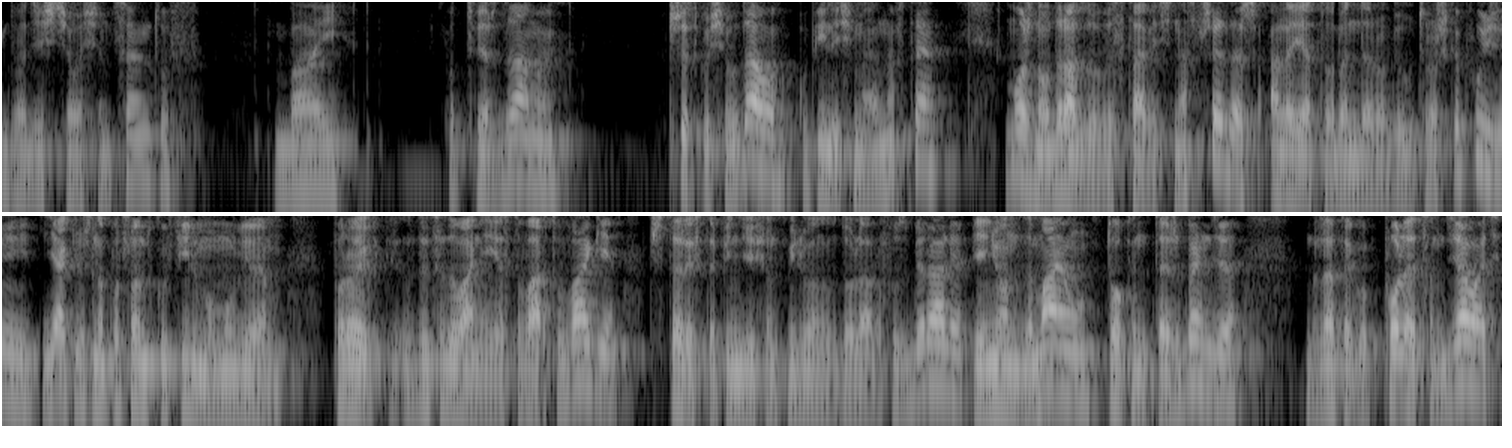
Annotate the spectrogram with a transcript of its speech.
28 centów. Buy. Potwierdzamy. Wszystko się udało. Kupiliśmy NFT. Można od razu wystawić na sprzedaż, ale ja to będę robił troszkę później. Jak już na początku filmu mówiłem, projekt zdecydowanie jest wart uwagi. 450 milionów dolarów uzbierali. Pieniądze mają, token też będzie. Dlatego polecam działać.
